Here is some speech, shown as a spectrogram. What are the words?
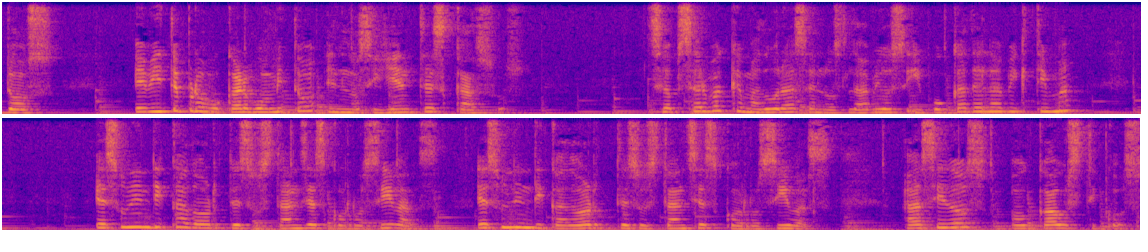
2. Evite provocar vómito en los siguientes casos. Se observa quemaduras en los labios y boca de la víctima. Es un indicador de sustancias corrosivas. Es un indicador de sustancias corrosivas, ácidos o cáusticos.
